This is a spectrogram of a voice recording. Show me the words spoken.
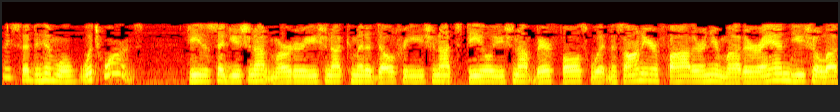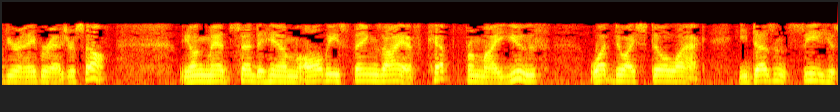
They said to him, Well, which ones? Jesus said, You should not murder, you should not commit adultery, you should not steal, you should not bear false witness, honor your father and your mother, and you shall love your neighbor as yourself. The young man said to him, All these things I have kept from my youth, what do I still lack? He doesn't see his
